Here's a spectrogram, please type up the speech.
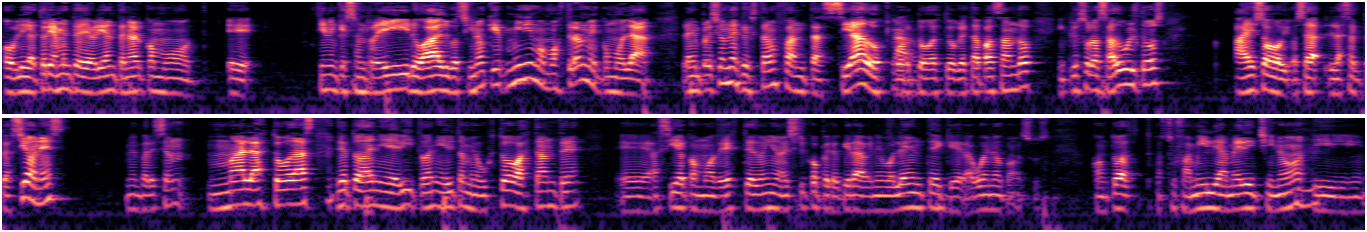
obligatoriamente deberían tener como... eh, tienen que sonreír o algo, sino que mínimo mostrarme como la, la impresión de que están fantaseados Claro. por todo esto que está pasando, incluso los adultos, a eso voy, o sea, las actuaciones me parecieron malas todas, excepto Danny DeVito, Danny DeVito me gustó bastante, eh, hacía como de este dueño de circo, pero que era benevolente, que era bueno con sus con toda con su familia Medici, ¿no? Y,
